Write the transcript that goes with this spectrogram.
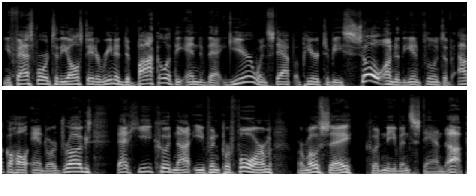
You fast forward to the Allstate Arena debacle at the end of that year when Stapp appeared to be so under the influence of alcohol and or drugs that he could not even perform, or most say couldn't even stand up.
